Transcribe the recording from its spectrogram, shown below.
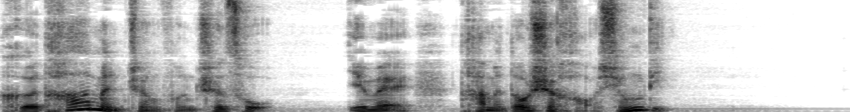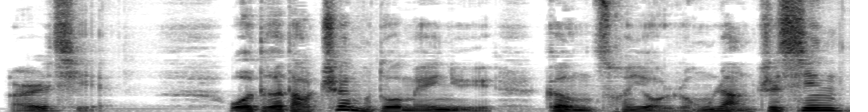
和他们争风吃醋，因为他们都是好兄弟。而且，我得到这么多美女，更存有容让之心，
